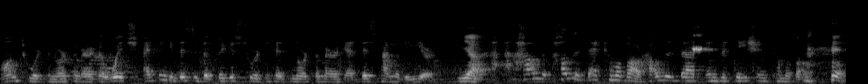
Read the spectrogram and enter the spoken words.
on tour to North America, which I think this is the biggest tour to hit North America at this time of the year. Yeah, How, how does that come about? How does that invitation come about? it,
